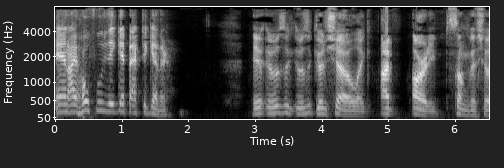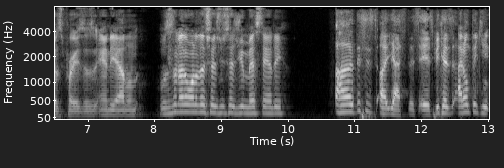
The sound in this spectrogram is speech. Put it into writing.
And I hopefully they get back together. It, it was a it was a good show. Like I've already sung this show's praises. Andy, I don't. Was this another one of those shows you said you missed, Andy? Uh, this is uh, yes, this is because I don't think you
